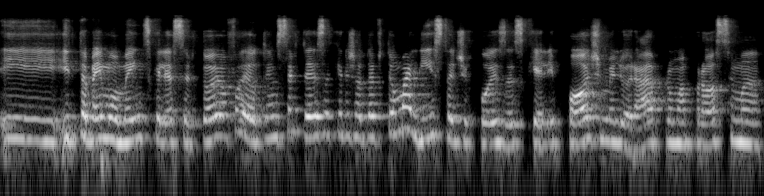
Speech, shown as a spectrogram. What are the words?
e, e, também momentos que ele acertou, eu falei, eu tenho certeza que ele já deve ter uma lista de coisas que ele pode melhorar para uma próxima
